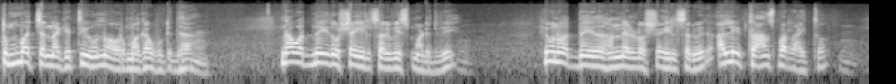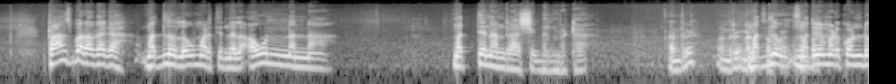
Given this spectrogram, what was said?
ತುಂಬ ಚೆನ್ನಾಗಿತ್ತು. ಇವನು ಅವ್ರ ಮಗ ಹುಟ್ಟಿದ. ನಾವು ಹದಿನೈದು ವರ್ಷ ಇಲ್ಲಿ ಸರ್ವಿಸ್ ಮಾಡಿದ್ವಿ. ಇವನು ಹದಿನೈದು, ಹನ್ನೆರಡು ವರ್ಷ ಇಲ್ಲಿ ಸರ್ವಿಸ್ ಅಲ್ಲಿ ಟ್ರಾನ್ಸ್ಫರ್ ಆಯಿತು. ಟ್ರಾನ್ಸ್ಫರ್ ಆದಾಗ ಮೊದಲು ಲವ್ ಮಾಡ್ತಿದ್ದಲ್ಲ ಅವನು ನನ್ನ ಮತ್ತೆ ನನ್ನ ರಾಶಿಗೆ ಬಂದ್ಬಿಟ್ಟ. ಅಂದರೆ ಅಂದರೆ ಮೊದಲು ಮದುವೆ ಮಾಡ್ಕೊಂಡು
